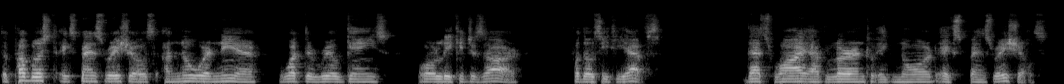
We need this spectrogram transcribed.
the published expense ratios are nowhere near what the real gains or leakages are for those ETFs. That's why I've learned to ignore the expense ratios.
